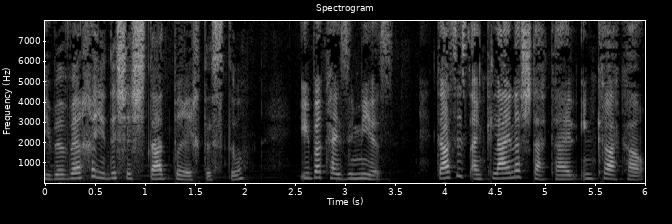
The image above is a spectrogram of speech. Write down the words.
Über welche jüdische Stadt berichtest du? Über Kaisimirs. Das ist ein kleiner Stadtteil in Krakau,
